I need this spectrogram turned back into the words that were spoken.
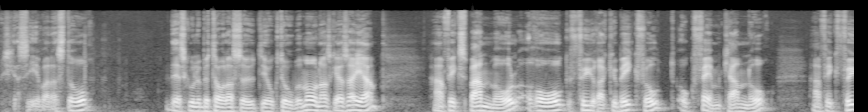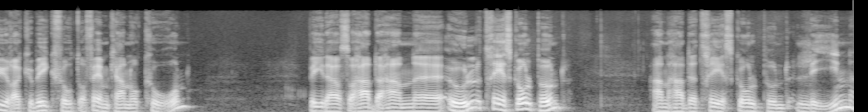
vi ska se vad det står. Det skulle betalas ut i oktober månad ska jag säga. Han fick spannmål, råg 4 kubikfot och 5 kannor. Han fick 4 kubikfot och 5 kannor korn. Vidare så hade han eh, ull, 3 skålpund. Han hade 3 skålpund lin.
